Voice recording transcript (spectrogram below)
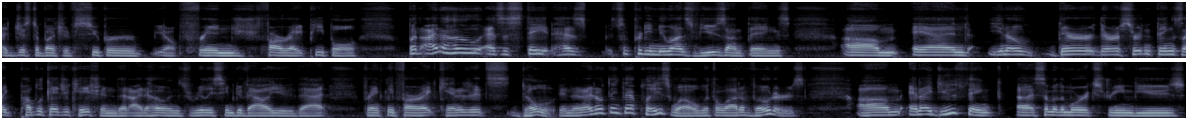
uh, just a bunch of super, you know, fringe far right people, but Idaho as a state has some pretty nuanced views on things. Um, and you know, there there are certain things like public education that Idahoans really seem to value that, frankly, far right candidates don't, and, and I don't think that plays well with a lot of voters. Um, and I do think uh, some of the more extreme views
